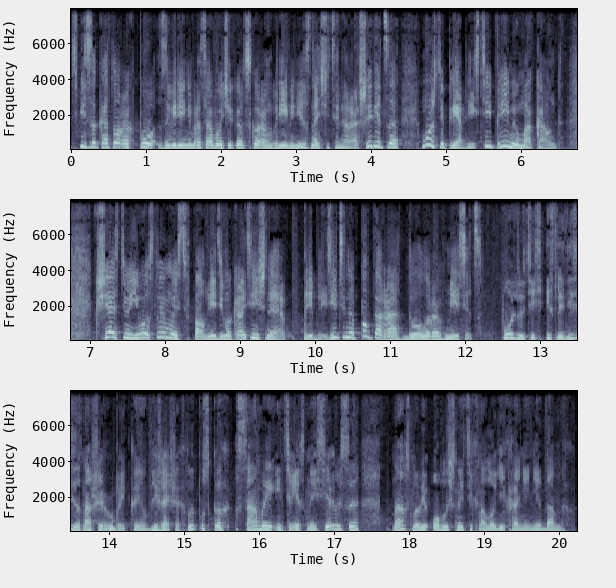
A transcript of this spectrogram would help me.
список которых по заверениям разработчиков в скором времени значительно расширится, можете приобрести премиум аккаунт. К счастью, его стоимость вполне демократичная, приблизительно полтора доллара в месяц. Пользуйтесь и следите за нашей рубрикой. В ближайших выпусках самые интересные сервисы на основе облачной технологии хранения данных.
